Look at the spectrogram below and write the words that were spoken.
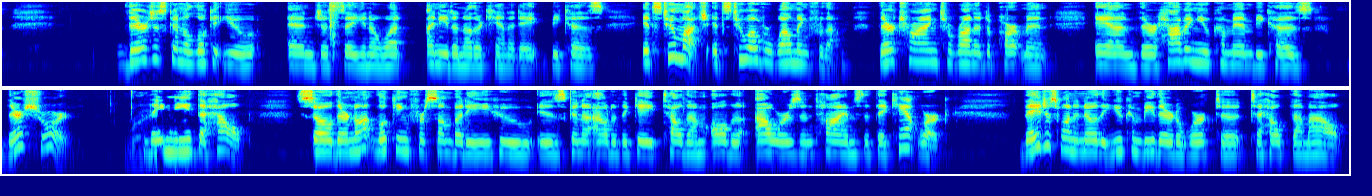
they're just going to look at you and just say, you know what, I need another candidate because it's too much. It's too overwhelming for them. They're trying to run a department and they're having you come in because they're short. Right. They need the help. So they're not looking for somebody who is going to out of the gate tell them all the hours and times that they can't work. They just want to know that you can be there to work to to help them out.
